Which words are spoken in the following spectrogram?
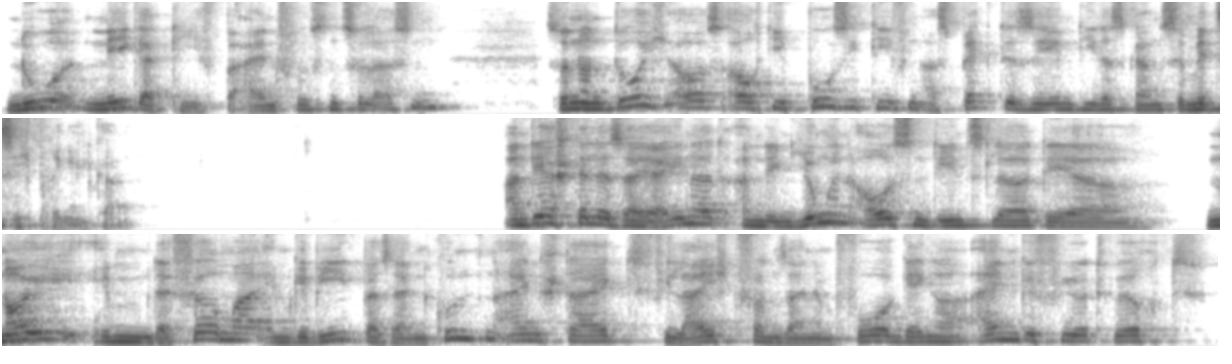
nur negativ beeinflussen zu lassen, sondern durchaus auch die positiven Aspekte sehen, die das Ganze mit sich bringen kann. An der Stelle sei erinnert an den jungen Außendienstler, der neu in der Firma, im Gebiet bei seinen Kunden einsteigt, vielleicht von seinem Vorgänger eingeführt wird,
